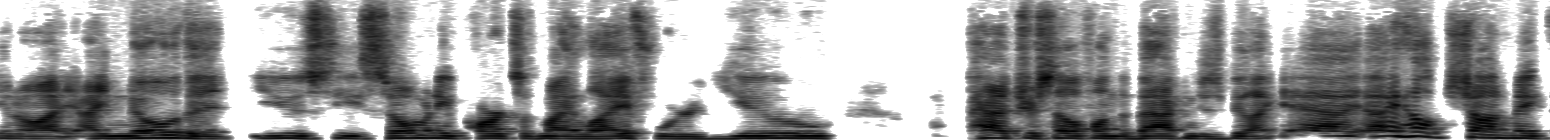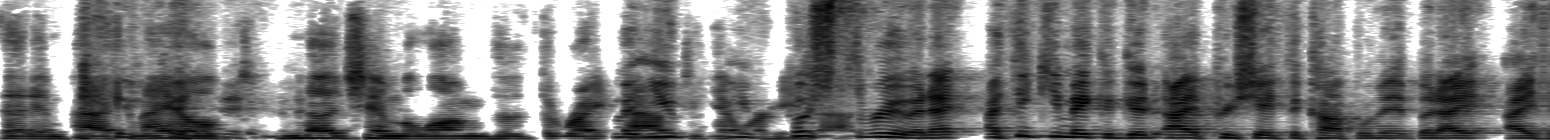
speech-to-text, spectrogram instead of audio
you know I, I know that you see so many parts of my life where you pat yourself on the back and just be like, yeah, I helped Sean make that impact and I helped nudge him along the, the right path you, to get you where through. And I, I think you make a good, I appreciate the compliment, but I, I,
